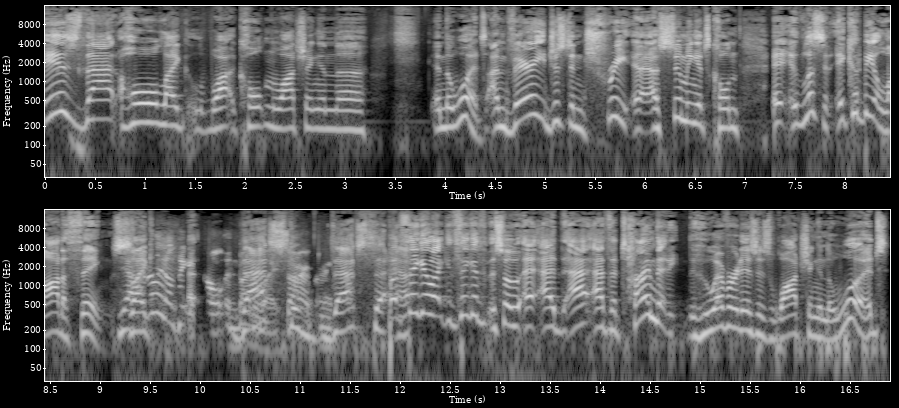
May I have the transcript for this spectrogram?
is that whole like wa- Colton watching in the in the woods. I'm very just intrigued uh, assuming it's Colton. It, it- listen, it could be a lot of things. Yeah, like i really don't think it's colton by the way That's sorry the, that's the, but think of like think of so at, at, at the time that whoever it is is watching in the woods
